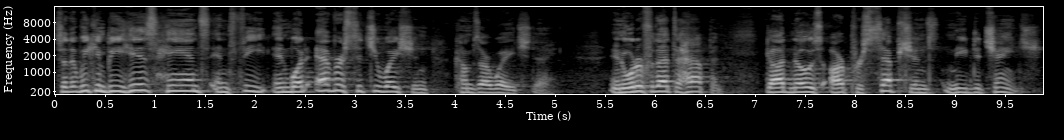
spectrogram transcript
so that we can be His hands and feet in whatever situation comes our way each day. In order for that to happen, God knows our perceptions need to change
